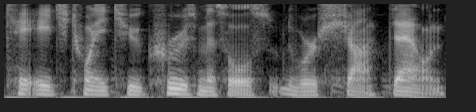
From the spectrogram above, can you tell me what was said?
KH-22 cruise missiles were shot down.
